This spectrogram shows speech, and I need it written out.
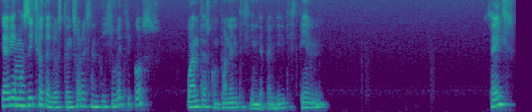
¿Qué habíamos dicho de los tensores antisimétricos? ¿Cuántas componentes independientes tienen? Seis,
